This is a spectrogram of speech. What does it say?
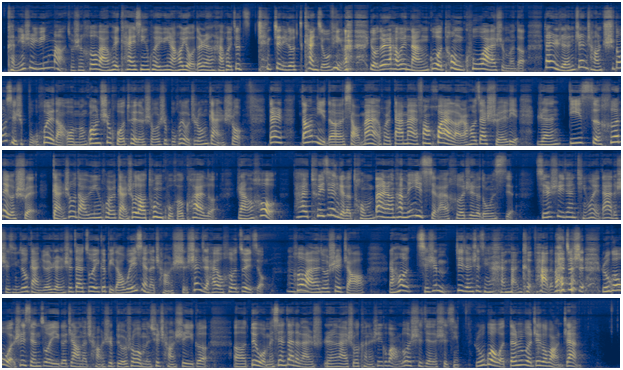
肯定是晕嘛，就是喝完会开心会晕，然后有的人还会就 这这里就看酒品了，有的人还会难过痛哭啊什么的。但是人正常吃东西是不会的，我们光吃火腿的时候是不会有这种感受。但是当你的小麦或者大麦放坏了，然后在水里，人第一次喝那个水，感受到晕或者感受到痛苦和快乐，然后他还推荐给了同伴，让他们一起来喝这个东西。其实是一件挺伟大的事情，就感觉人是在做一个比较危险的尝试，甚至还有喝醉酒，喝完了就睡着。然后其实这件事情还蛮可怕的吧，就是如果我是先做一个这样的尝试，比如说我们去尝试一个，呃，对我们现在的来人来说可能是一个网络世界的事情，如果我登录了这个网站。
